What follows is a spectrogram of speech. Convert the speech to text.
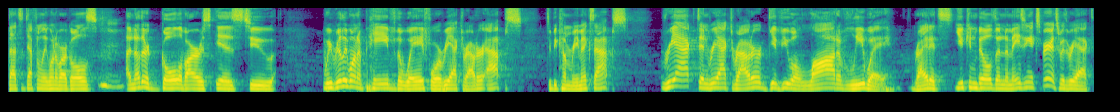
that's definitely one of our goals. Mm-hmm. Another goal of ours is to, we really want to pave the way for React Router apps to become Remix apps. React and React Router give you a lot of leeway, right? It's you can build an amazing experience with React.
